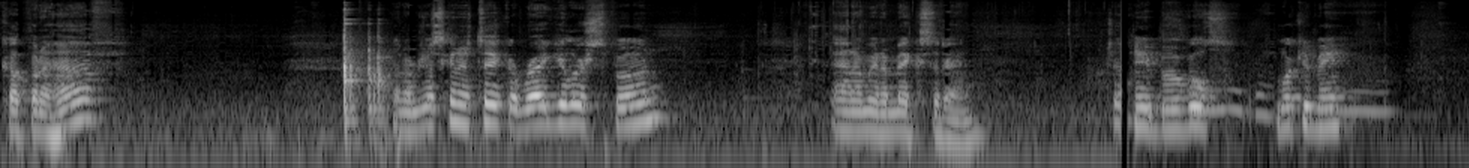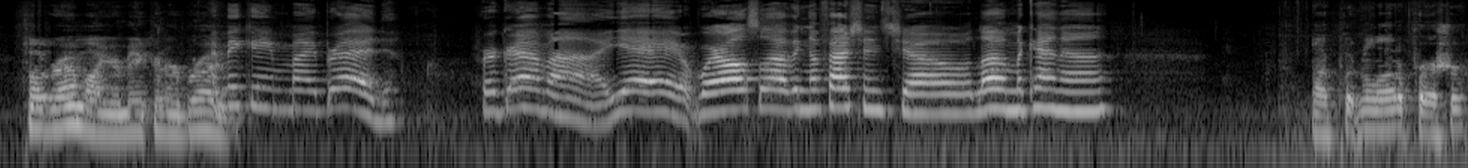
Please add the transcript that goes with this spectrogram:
Cup and a half and I'm just going to take a regular spoon and I'm going to mix it in. Hey Boogles, look at me. Tell Grandma you're making her bread. I'm making my bread for Grandma. Yay! We're also having a fashion show. Love McKenna. Not putting a lot of pressure.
